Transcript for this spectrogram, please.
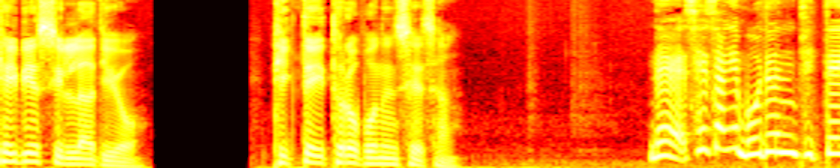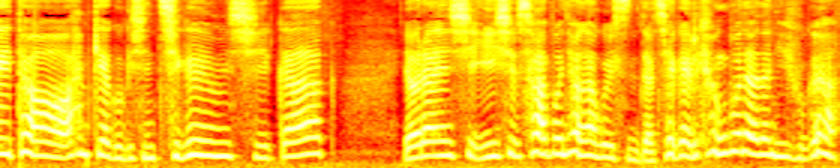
KBS 일라디오 빅데이터로 보는 세상. 네, 세상의 모든 빅데이터 함께하고 계신 지금 시각 11시 24분 향하고 있습니다. 제가 이렇게 흥분하는 이유가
